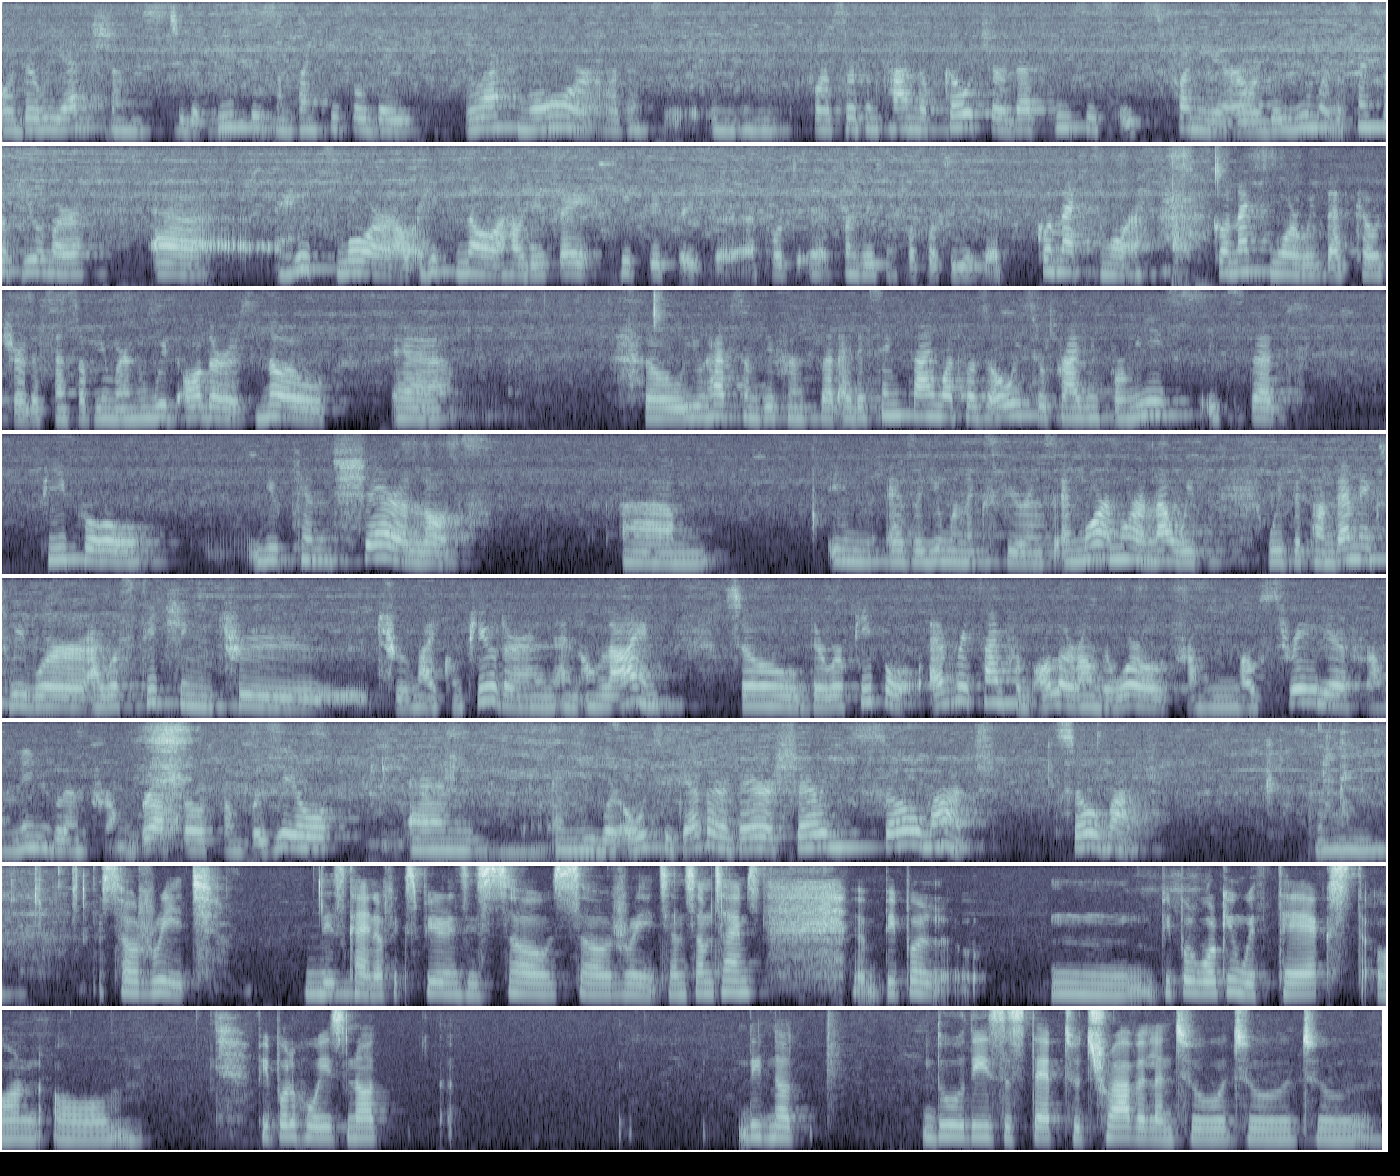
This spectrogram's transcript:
or the reactions to the pieces. Sometimes people, they laugh more or in, in, for a certain kind of culture that piece is, is funnier or the humor, the sense of humor uh, hits more or hits no how do you say? Hits it's, it's a, a translation for Portuguese. That connects more connects more with that culture the sense of humor and with others no. Uh, so you have some difference but at the same time what was always surprising for me is it's that people you can share a lot um, in as a human experience and more and more now with with the pandemics, we were I was teaching through through my computer and, and online. So there were people every time from all around the world, from Australia, from England, from Brussels, from Brazil, and and we were all together there sharing so much, so much. Um, so rich this mm-hmm. kind of experience is so so rich and sometimes people mm, people working with text on or people who is not did not do this step to travel and to to to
